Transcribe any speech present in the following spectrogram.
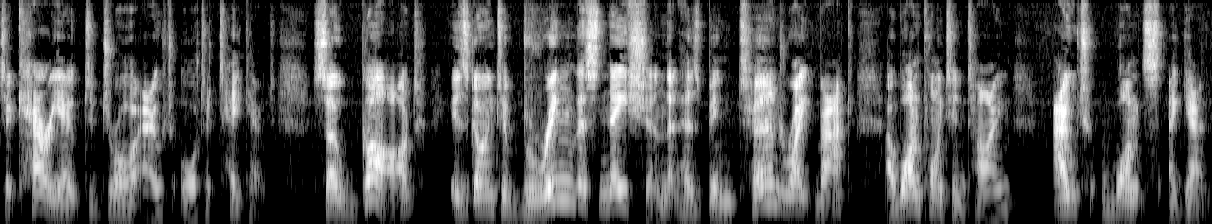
to carry out, to draw out, or to take out. So, God is going to bring this nation that has been turned right back at one point in time out once again.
